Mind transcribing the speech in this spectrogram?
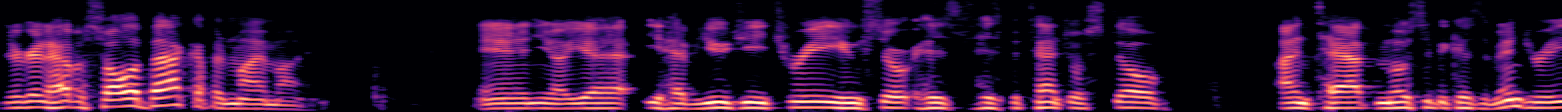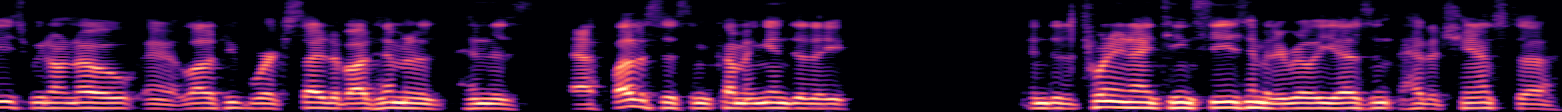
they're gonna have a solid backup in my mind. And you know, you you have UG three who still his his potential is still untapped, mostly because of injuries. We don't know. a lot of people were excited about him and his, and his athleticism coming into the into the 2019 season, but he really hasn't had a chance to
